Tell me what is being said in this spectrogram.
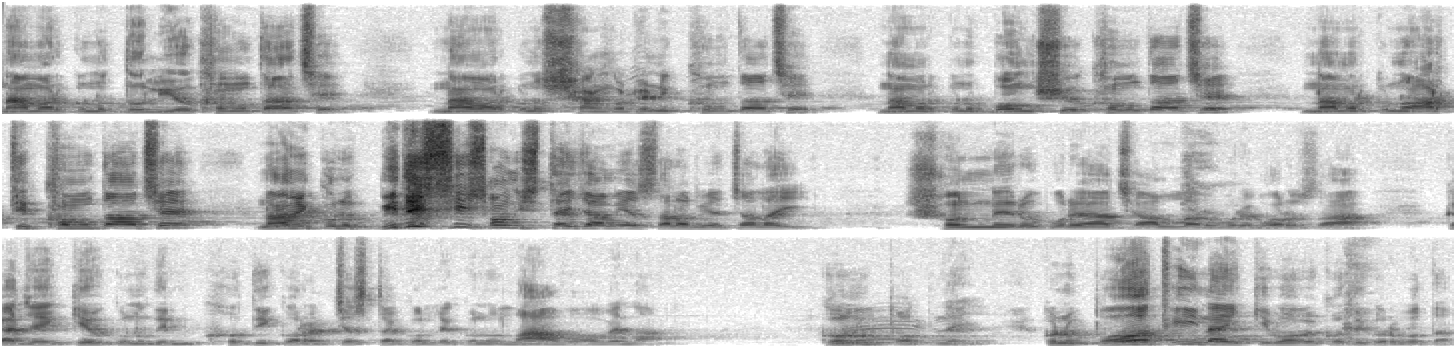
না আমার কোনো দলীয় ক্ষমতা আছে, না আমার কোনো সাংগঠনিক ক্ষমতা আছে, না আমার কোনো বংশীয় ক্ষমতা আছে না আমার কোনো আর্থিক ক্ষমতা আছে, না আমি কোনো বিদেশি সংস্থায় জামিয়া সালাফিয়া চালাই। সৈন্যের উপরে আছে আল্লাহর উপরে ভরসা। কাজে কেউ কোনোদিন ক্ষতি করার চেষ্টা করলে কোনো লাভ হবে না। কোনো পথ নেই। কোনো পথই নাই কীভাবে ক্ষতি করব তার।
